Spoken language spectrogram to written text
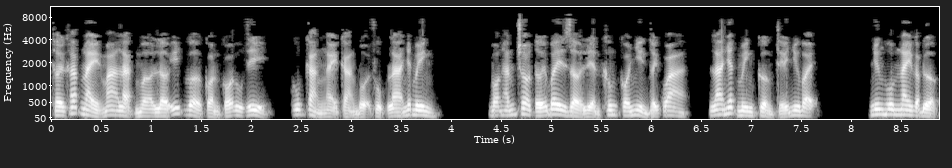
Thời khắc này ma lạc mlxg còn có ưu gì cũng càng ngày càng bội phục la nhất minh. Bọn hắn cho tới bây giờ liền không có nhìn thấy qua la nhất minh cường thế như vậy. Nhưng hôm nay gặp được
